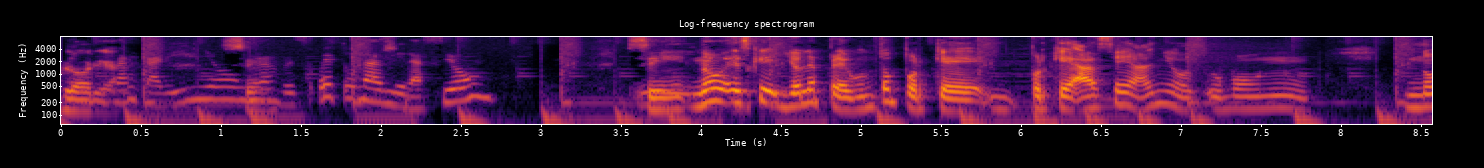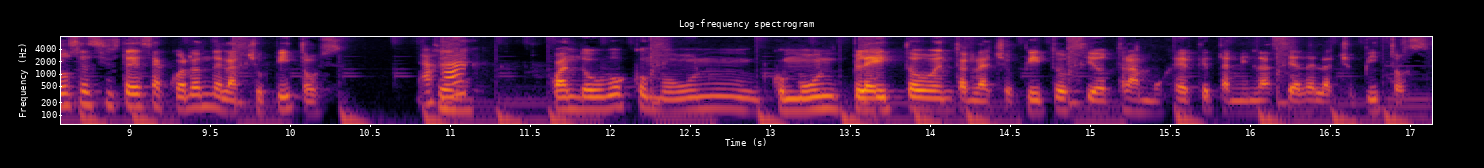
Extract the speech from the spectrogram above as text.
Gloria. Un gran cariño, Sí. un gran respeto, una admiración. Sí, no, es que yo le pregunto porque, porque hace años hubo un, no sé si ustedes se acuerdan de la Chupitos. Ajá. Sí. Cuando hubo como un, como un pleito entre la Chupitos y otra mujer que también la hacía de la Chupitos.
